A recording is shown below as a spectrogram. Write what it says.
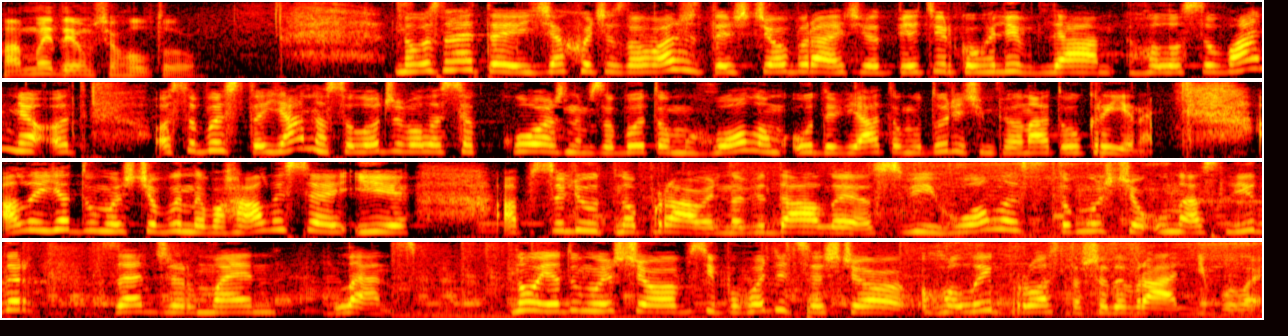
А ми дивимося гол-туру. Ну, ви знаєте, я хочу зауважити, що обираючи от п'ятірку голів для голосування, от особисто я насолоджувалася кожним забитим голом у дев'ятому турі чемпіонату України. Але я думаю, що ви не вагалися і абсолютно правильно віддали свій голос, тому що у нас лідер це Джермейн Ленс. Ну я думаю, що всі погодяться, що голи просто шедевральні були.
